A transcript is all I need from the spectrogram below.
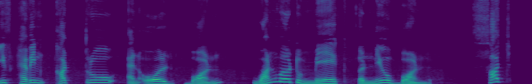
if having cut through an old bond, one were to make a new bond. Such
